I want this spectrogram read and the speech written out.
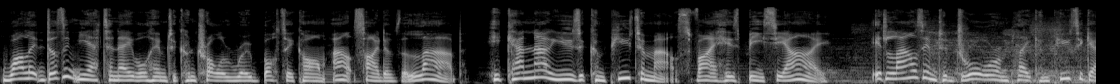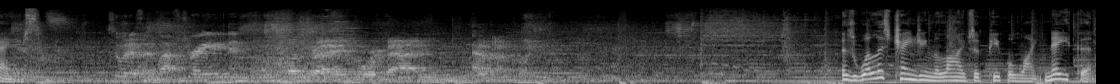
While it doesn't yet enable him to control a robotic arm Middle. outside of the lab, he can now use a computer mouse via his BCI. It allows him to draw and play computer games. So what is it, left, right, and... Left, right, As well as changing the lives of people like Nathan,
